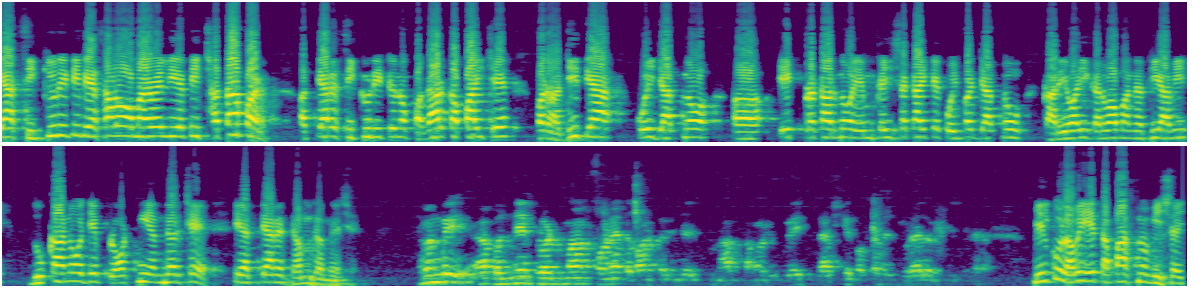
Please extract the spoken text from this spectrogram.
ત્યાં સિક્યુરિટી બેસાડવામાં આવેલી હતી. છતાં પણ અત્યારે સિક્યુરિટીનો પગાર કપાય છે પણ હજી ત્યાં કોઈ જાતનો એક પ્રકારનો એમ કહી શકાય કે કોઈ પણ જાતનું કાર્યવાહી કરવામાં નથી આવી. દુકાનો જે પ્લોટની અંદર છે એ અત્યારે ધમધમે છે. હેમંતભાઈ આ બંને પ્લોટમાં કોણે દબાણ કર્યું છે? નામ સાંભળ્યું? કોઈ રાજકીય પક્ષ સાથે જોડાયેલો? બિલકુલ હવે એ તપાસનો વિષય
